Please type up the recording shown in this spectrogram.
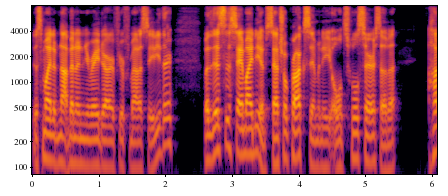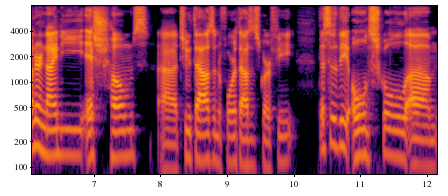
This might have not been on your radar if you're from out of state either, but this is the same idea of central proximity, old school Sarasota, 190-ish homes, uh, 2,000 to 4,000 square feet. This is the old school, um,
